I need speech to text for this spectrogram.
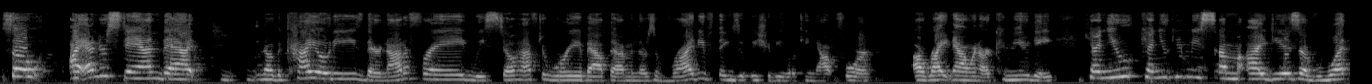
So I understand that you know the coyotes, they're not afraid. We still have to worry about them, and there's a variety of things that we should be looking out for uh, right now in our community. Can you can you give me some ideas of what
